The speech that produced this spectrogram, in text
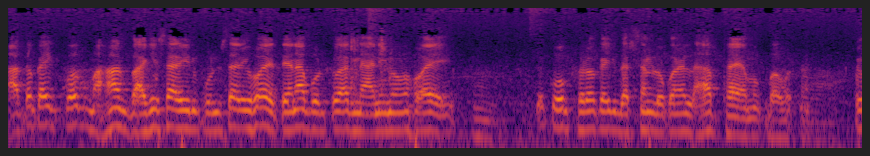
આ તો કંઈક કોઈક મહાન ભાગ્યશાળી પુણ્યશાળી હોય, તેના પૂરતું આ જ્ઞાની નો હોય હમ. કે કોક ફેરો કંઈક દર્શન લોકોને લાભ થાય અમુક બાબત તો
